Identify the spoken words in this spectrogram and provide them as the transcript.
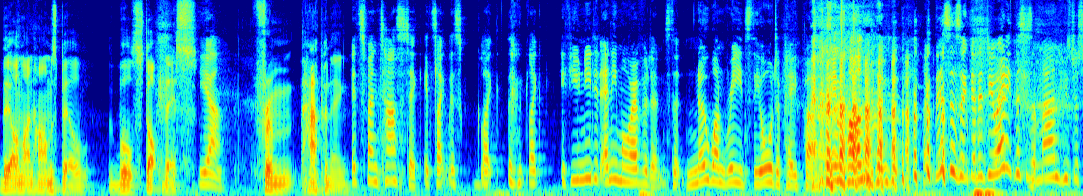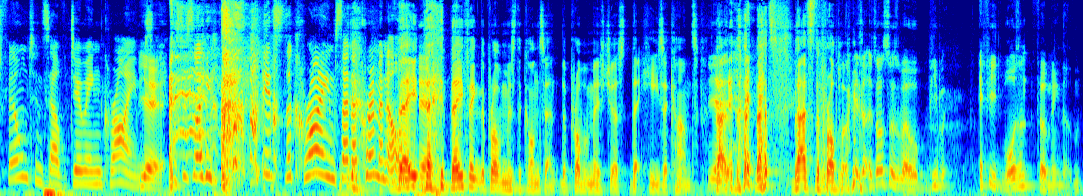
the online harms bill will stop this yeah. From happening. It's fantastic. It's like this, like, like if you needed any more evidence that no one reads the order paper in Parliament, like this isn't going to do any. This is a man who's just filmed himself doing crimes. Yeah. This is like, it's the crimes that are criminal. They, they they think the problem is the content. The problem is just that he's a cunt. Yeah. That, that- that's that's the problem. It's, it's also as well people. If he wasn't filming them,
